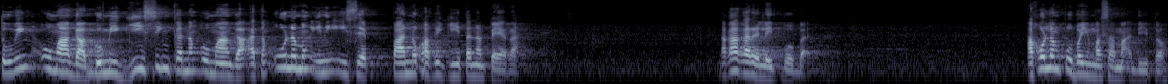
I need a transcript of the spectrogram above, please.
tuwing umaga, gumigising ka ng umaga at ang una mong iniisip, paano ka kikita ng pera? Nakaka-relate po ba? Ako lang po ba yung masama dito?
